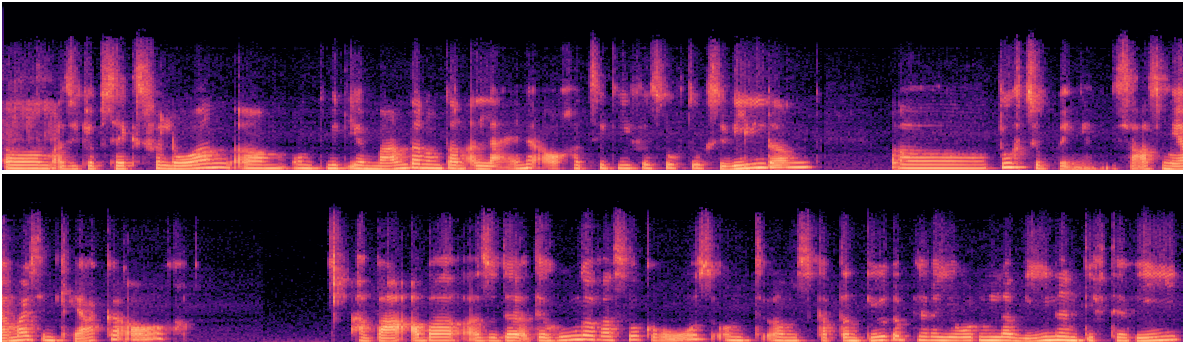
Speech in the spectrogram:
Ähm, also ich glaube sechs verloren ähm, und mit ihrem Mann dann und dann alleine auch hat sie die versucht durchs Wildern äh, durchzubringen. Die saß mehrmals im Kerker auch. War aber, also der, der Hunger war so groß und ähm, es gab dann Dürreperioden, Lawinen, Diphtherie,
